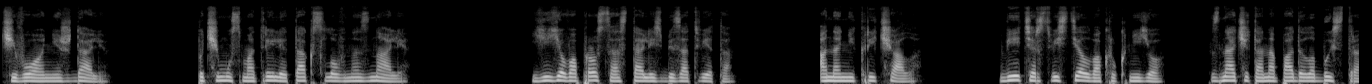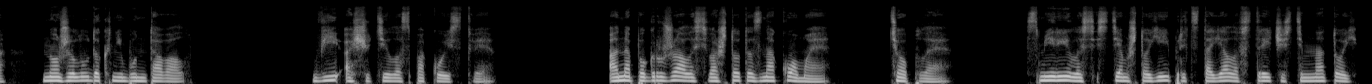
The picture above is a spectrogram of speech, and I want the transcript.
Чего они ждали? Почему смотрели так, словно знали? Ее вопросы остались без ответа. Она не кричала. Ветер свистел вокруг нее. Значит, она падала быстро, но желудок не бунтовал. Ви ощутила спокойствие. Она погружалась во что-то знакомое, теплое. Смирилась с тем, что ей предстояла встреча с темнотой,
